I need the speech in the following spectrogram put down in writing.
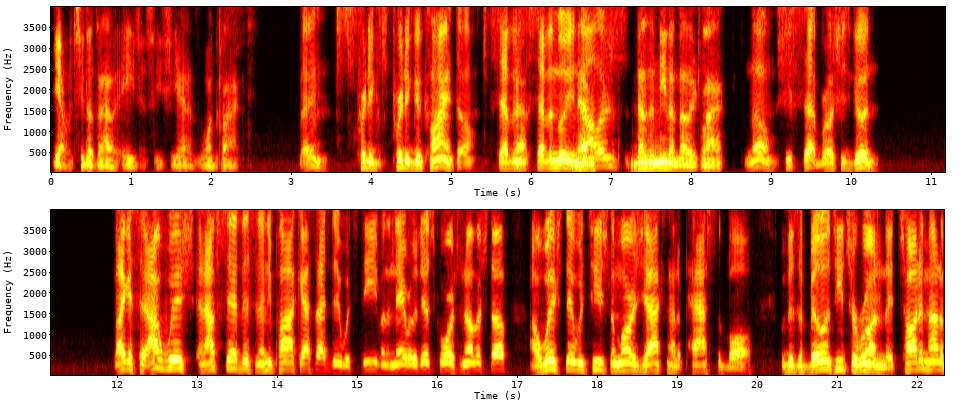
yeah, but she doesn't have an agency. She has one client. Hey, it's pretty pretty good client though. Seven seven million dollars. Doesn't need another client. No, she's set, bro. She's good. Like I said, I wish, and I've said this in any podcast I did with Steve and the neighborhood discourse and other stuff. I wish they would teach Lamar Jackson how to pass the ball with his ability to run. They taught him how to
